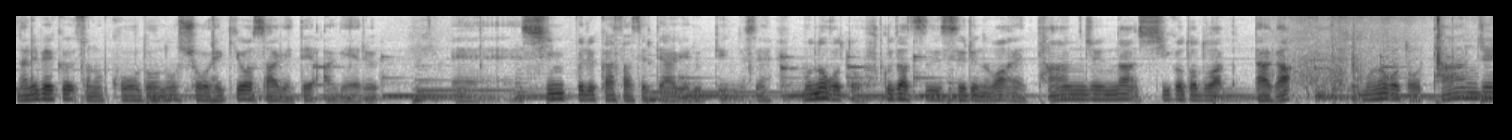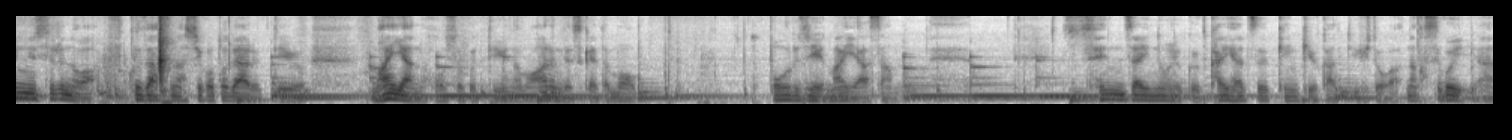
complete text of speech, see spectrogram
なるべくその行動の障壁を下げてあげる、えーシンプル化させてあげるっていうんですね。物事を複雑にするのは、えー単純な仕事だだが物事を単純にするのは複雑な仕事であるっていうマイヤーの法則っていうのもあるんですけれどもポール・ジェイ・マイヤーさん、潜在能力開発研究家っていう人がなんかすごいあ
